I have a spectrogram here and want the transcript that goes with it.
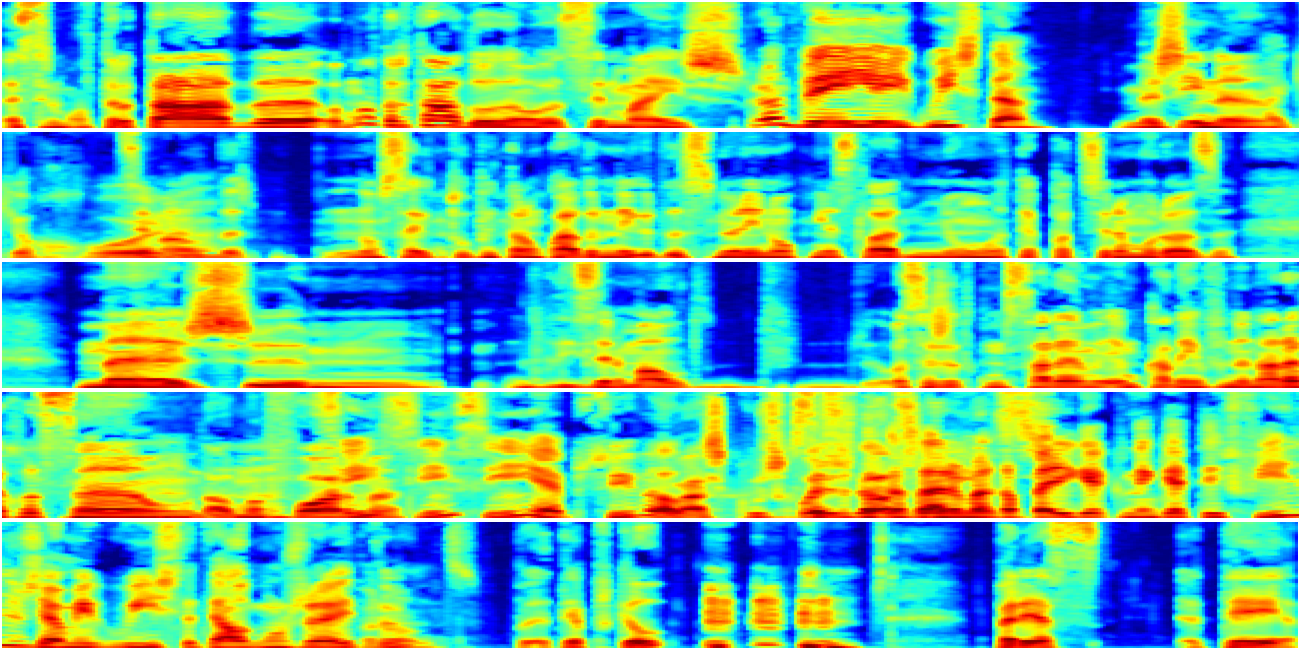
a ser maltratada, ou maltratada ou a ser mais Pronto, vem aí a egoísta. Imagina. Ai, que horror. dizer mal da- Não sei, estou a pintar um quadro negro da senhora e não conheço lado nenhum, até pode ser amorosa. Mas hum, de dizer mal, ou seja, de começar a, um bocado a envenenar a relação, de alguma forma. Uhum. Sim, sim, sim, é possível. Eu acho que os Pois, receios se dela são casar uma esses. rapariga que nem quer ter filhos, é uma egoísta, tem algum jeito. Pronto. Até porque ele parece até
